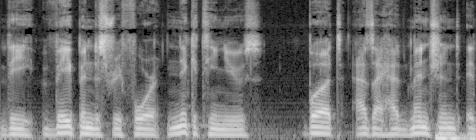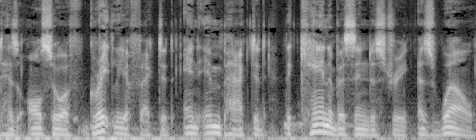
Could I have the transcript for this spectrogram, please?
the vape industry for nicotine use, but as I had mentioned, it has also greatly affected and impacted the cannabis industry as well.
